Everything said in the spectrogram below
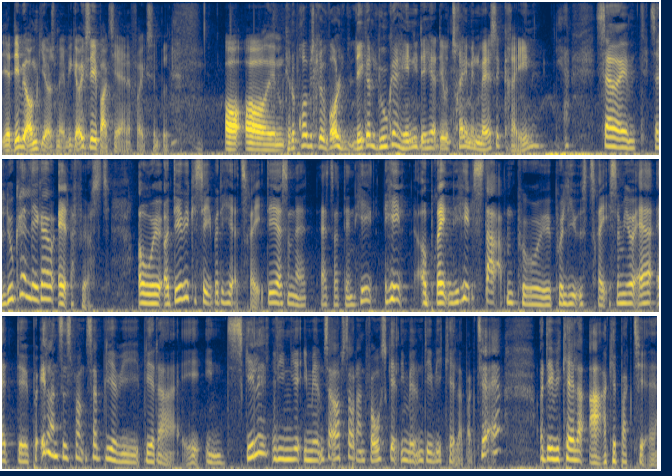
ja, det, vi omgiver os med. Vi kan jo ikke se bakterierne, for eksempel. Og, og øhm, kan du prøve at beskrive, hvor ligger Luca hen i det her? Det er jo træ med en masse grene. Ja, så, øh, så Luca ligger jo allerførst. Og, øh, og det vi kan se på det her træ, det er sådan, at altså, den helt, helt oprindelige, helt starten på, øh, på livets træ, som jo er, at øh, på et eller andet tidspunkt, så bliver, vi, bliver der en skillelinje imellem, så opstår der en forskel imellem det, vi kalder bakterier, og det, vi kalder arkebakterier.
